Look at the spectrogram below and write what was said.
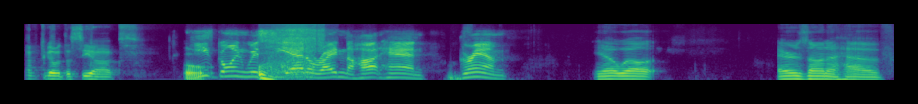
have to go with the Seahawks. Oh. He's going with Seattle right in the hot hand. Graham. You know, well, Arizona have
